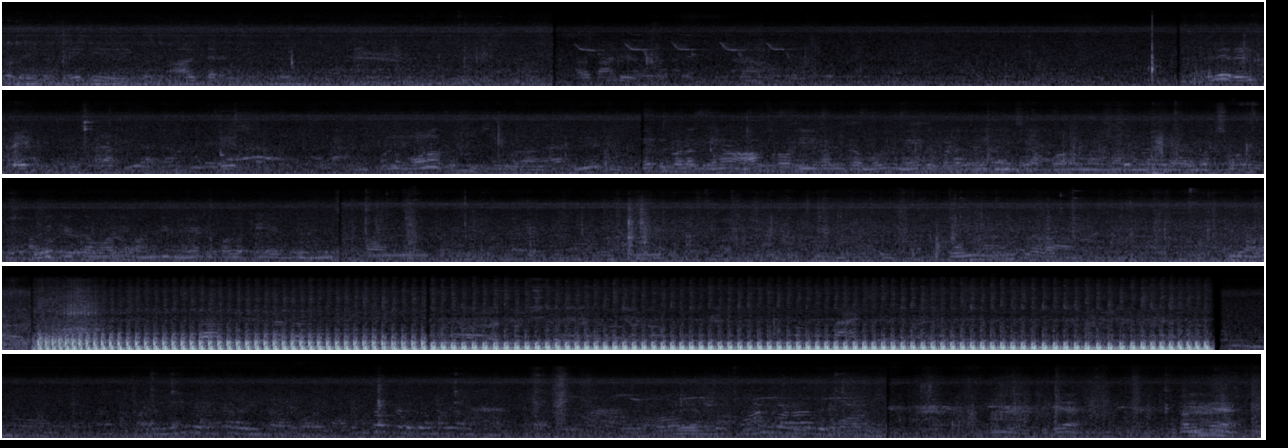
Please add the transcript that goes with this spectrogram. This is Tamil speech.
அரசோட இது பேட்டி ஆள் திறன் அதை தாண்டி இதில் ஒன்று மோனோ சப்ஸ்டியூஷன் போடுவாங்க மேடு ஆஃப் ரோடு ஈவென்ற போது மேடு பழத்தில் ஈஸியாக போகிற மாதிரி தான் வண்டியாக இருக்கும் அதுக்கேற்ற மாதிரி வண்டி மேடு பழத்தில் எப்படி ஒன்று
